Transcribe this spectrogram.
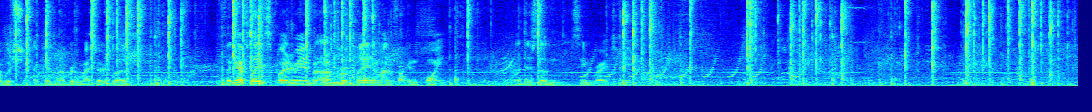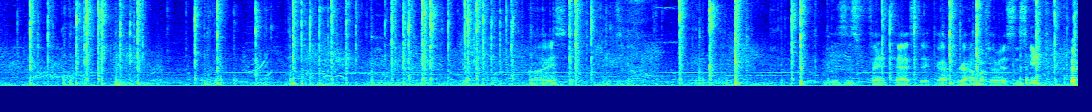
wish I could remember who my third was. I think I played Spider Man, but I don't remember playing him on fucking point. That just doesn't seem right to me. Nice. This is fantastic. I forgot how much I missed this game.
